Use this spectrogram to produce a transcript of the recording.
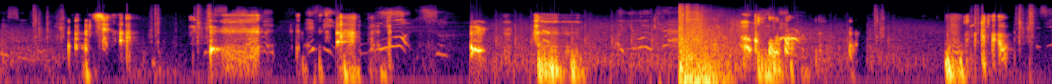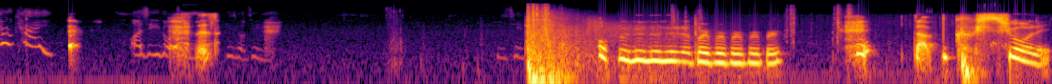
He sees you. If he, what? Are you okay? Is he okay? Oh, is he got teammates? He's got teammates. He's a teammate. Oh, no, no, no, no, no, bro, bro, bro, bro, bro. That, surely.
